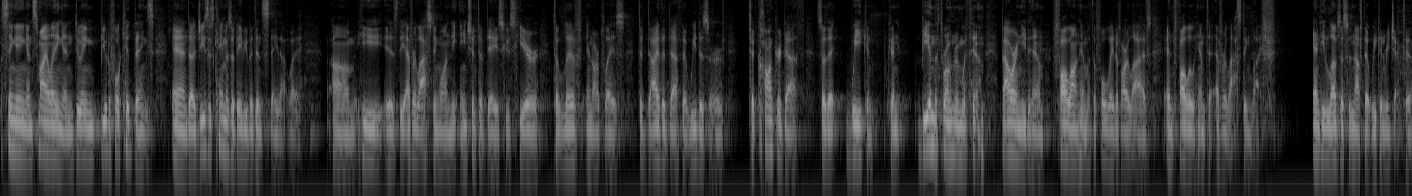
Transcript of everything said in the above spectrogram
singing and smiling and doing beautiful kid things. And uh, Jesus came as a baby but didn't stay that way. Um, he is the everlasting one, the ancient of days, who's here to live in our place, to die the death that we deserved, to conquer death so that we can, can be in the throne room with him bow our knee to him, fall on him with the full weight of our lives, and follow him to everlasting life. And he loves us enough that we can reject him.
